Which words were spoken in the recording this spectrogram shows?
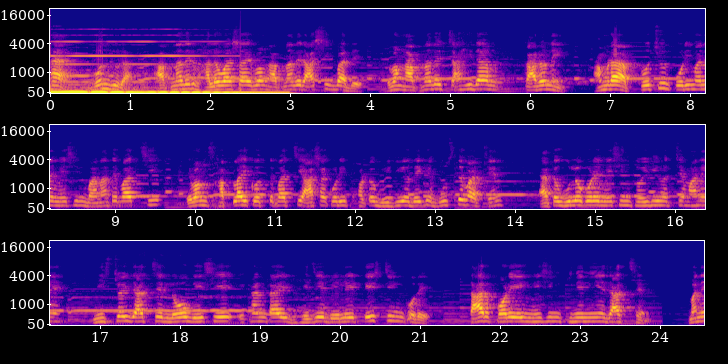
হ্যাঁ বন্ধুরা, আপনাদের ভালোবাসা এবং আপনাদের আশীর্বাদে এবং আপনাদের চাহিদা কারণে আমরা প্রচুর পরিমাণে মেশিন বানাতে পারছি এবং সাপ্লাই করতে পারছি। আশা করি ফটো ভিডিও দেখে বুঝতে পারছেন এতগুলো করে মেশিন তৈরি হচ্ছে মানে নিশ্চয়ই যাচ্ছে লোক এসে এখানটায় ভেজে বেলে টেস্টিং করে তারপরে এই মেশিন কিনে নিয়ে যাচ্ছেন। মানে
